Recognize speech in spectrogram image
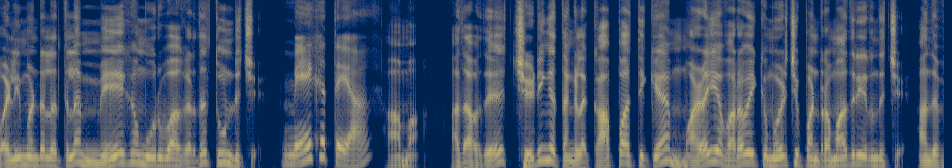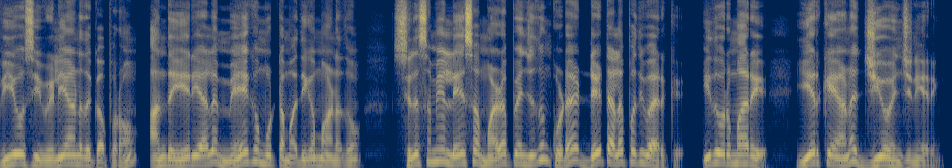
வளிமண்டலத்துல மேகம் உருவாகிறத தூண்டுச்சு. மேகத்தையா? ஆமா. அதாவது செடிங்க தங்களை காப்பாத்திக்க மழைய வர வைக்க முயற்சி பண்ற மாதிரி இருந்துச்சு. அந்த விஓசி வெளியானதுக்கு அப்புறம் அந்த ஏரியால மேகமூட்டம் அதிகமானதும் சில சமயம் லேசா மழை பெஞ்சதும் கூட டேட்டால பதிவா இருக்கு. இது ஒரு மாதிரி இயற்கையான ஜியோ இன்ஜினியரிங்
